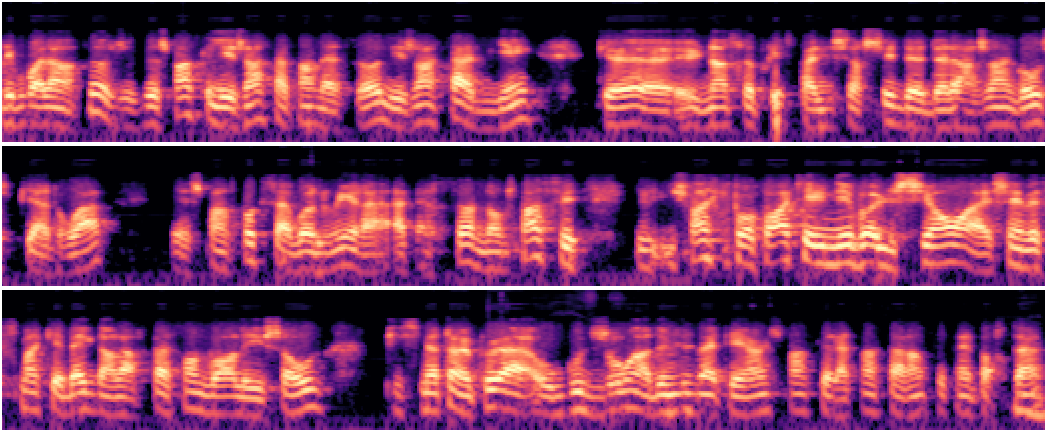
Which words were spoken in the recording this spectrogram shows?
dévoilant ça. Je, pense que les gens s'attendent à ça. Les gens savent bien qu'une euh, entreprise peut aller chercher de, l'argent à gauche puis à droite. Et je pense pas que ça va nuire à, personne. Donc, je pense que je pense qu'il faut voir qu'il y ait une évolution chez Investissement Québec dans leur façon de voir les choses puis se mettre un peu au goût du jour en 2021. Je pense que la transparence est importante.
